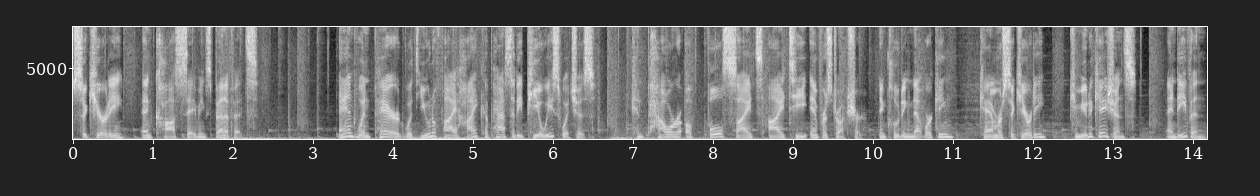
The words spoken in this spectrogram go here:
security, and cost savings benefits. And when paired with UniFi high-capacity PoE switches, can power a full site's IT infrastructure, including networking, camera security, communications, and even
